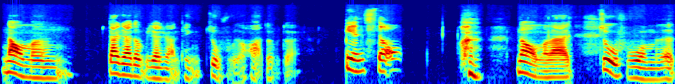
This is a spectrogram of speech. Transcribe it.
那我们大家都比较喜欢听祝福的话，对不对？变瘦。那我们来祝福我们的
